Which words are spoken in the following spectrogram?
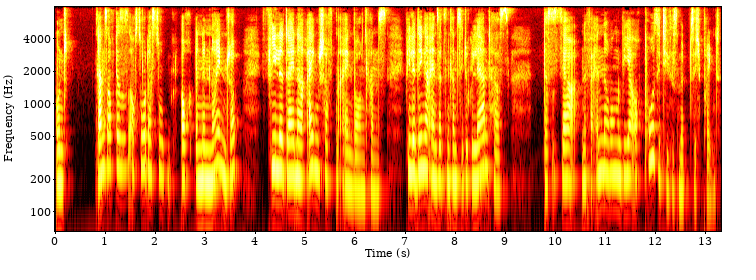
Und ganz oft ist es auch so, dass du auch in dem neuen Job viele deiner Eigenschaften einbauen kannst, viele Dinge einsetzen kannst, die du gelernt hast. Das ist ja eine Veränderung, die ja auch Positives mit sich bringt.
